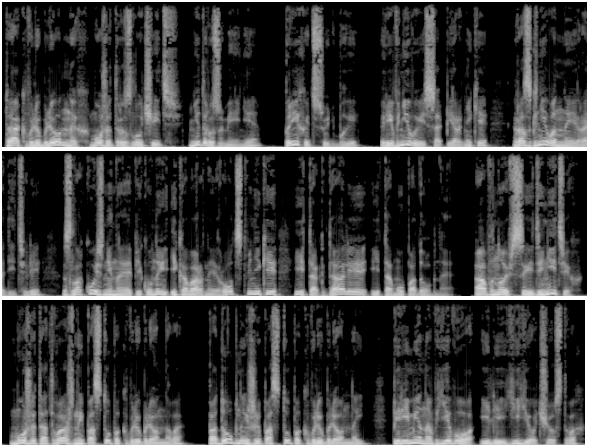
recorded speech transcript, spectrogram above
Так влюбленных может разлучить недоразумение, прихоть судьбы, ревнивые соперники, разгневанные родители, злокозненные опекуны и коварные родственники и так далее и тому подобное. А вновь соединить их может отважный поступок влюбленного, Подобный же поступок влюбленной, перемена в его или ее чувствах,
